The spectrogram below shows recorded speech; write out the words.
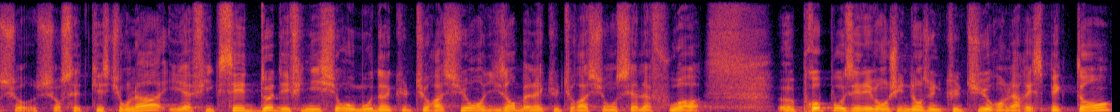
sur, cette question-là et a fixé deux définitions au mot d'inculturation en disant ben, l'inculturation, c'est à la fois euh, proposer l'Évangile dans une culture en la respectant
